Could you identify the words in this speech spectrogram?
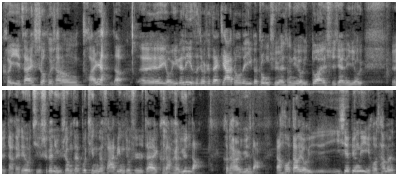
可以在社会上传染的。呃，有一个例子就是在加州的一个中学，曾经有一段时间里有，呃，大概得有几十个女生在不停的发病，就是在课堂上晕倒，课堂上晕倒。然后当有一些病例以后，他们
